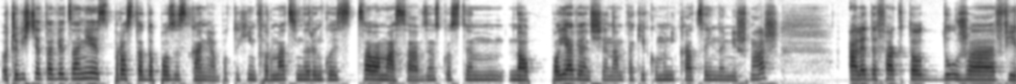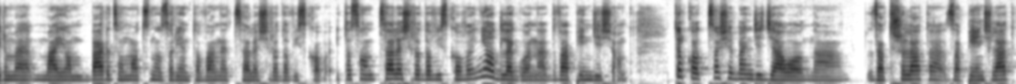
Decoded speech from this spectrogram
Oczywiście ta wiedza nie jest prosta do pozyskania, bo tych informacji na rynku jest cała masa, w związku z tym no, pojawia się nam takie komunikacyjne miszmasz ale de facto duże firmy mają bardzo mocno zorientowane cele środowiskowe. I to są cele środowiskowe nieodległe na 2,50, tylko co się będzie działo na, za 3 lata, za 5 lat.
